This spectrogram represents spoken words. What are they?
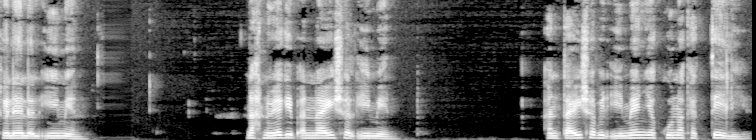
خلال الإيمان. نحن يجب أن نعيش الإيمان. أن تعيش بالإيمان يكون كالتالي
